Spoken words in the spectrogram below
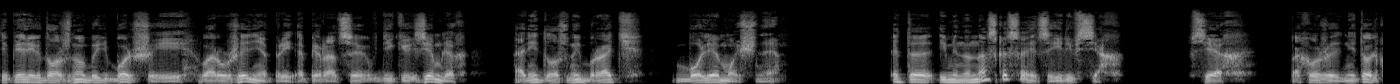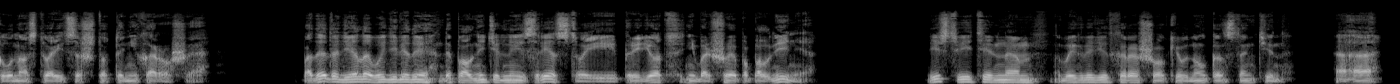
Теперь их должно быть больше, и вооружение при операциях в диких землях они должны брать более мощное. Это именно нас касается или всех? Всех. Похоже, не только у нас творится что-то нехорошее. Под это дело выделены дополнительные средства, и придет небольшое пополнение. «Действительно, выглядит хорошо», — кивнул Константин. «Ага,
